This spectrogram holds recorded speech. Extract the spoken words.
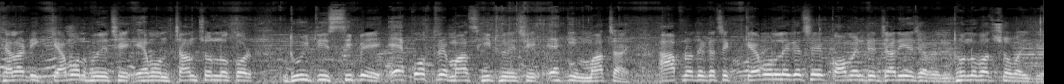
খেলাটি কেমন হয়েছে, এমন চাঞ্চল্যকর দুইটি সিপে একত্রে মাছ হিট হয়েছে একই মাচায়। আপনাদের কাছে কেমন লেগেছে, কমেন্টে জানিয়ে যাবেন। ধন্যবাদ সবাইকে।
